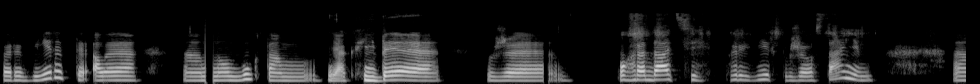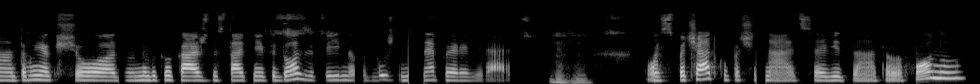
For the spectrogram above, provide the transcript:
перевірити, але е, ноутбук там як йде вже по градації перевірки вже останнім. Е, тому якщо не викликаєш достатньої підозри, то її ноутбук не перевіряють. Угу. Ось спочатку починається від телефону,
